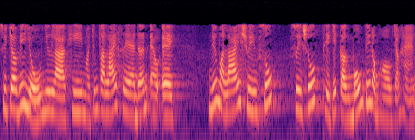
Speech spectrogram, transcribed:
Suy cho ví dụ như là khi mà chúng ta lái xe đến LA nếu mà lái xuyên suốt xuyên suốt thì chỉ cần 4 tiếng đồng hồ chẳng hạn.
